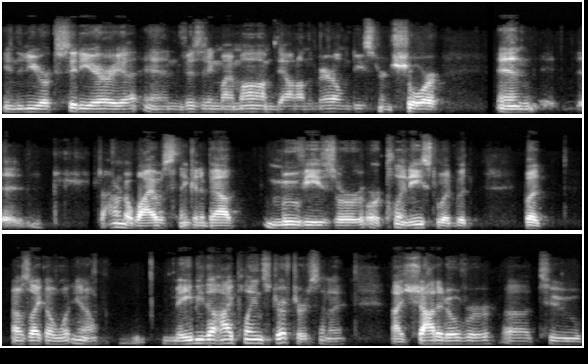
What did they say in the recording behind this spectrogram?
in the New York City area and visiting my mom down on the Maryland Eastern Shore. And uh, I don't know why I was thinking about movies or, or Clint Eastwood, but but I was like, oh, you know, maybe the High Plains Drifters, and I I shot it over uh, to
